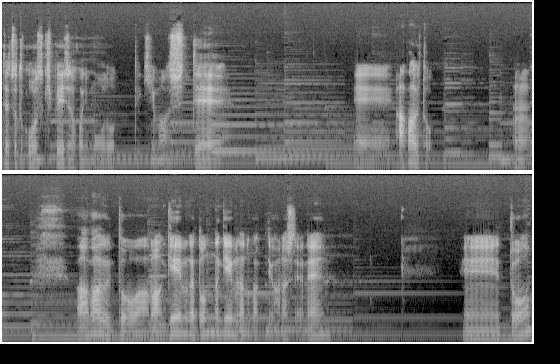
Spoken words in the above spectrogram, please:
じゃあちょっと公式ページの方に戻ってきまして、えー、アバウト。うん。アバウトは、まあゲームがどんなゲームなのかっていう話だよね。えーと、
